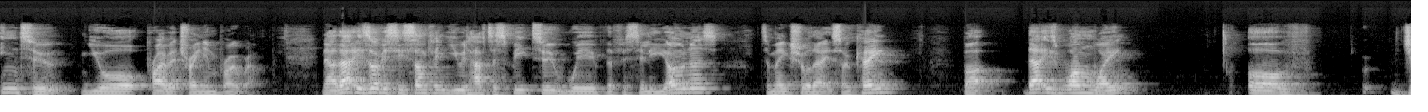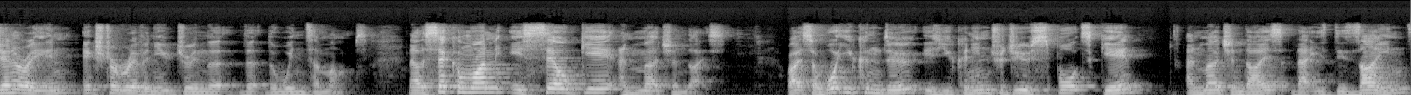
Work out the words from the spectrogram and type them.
into your private training program. Now, that is obviously something you would have to speak to with the facility owners to make sure that it's okay. But that is one way of generating extra revenue during the, the, the winter months. Now, the second one is sell gear and merchandise. Right. So, what you can do is you can introduce sports gear and merchandise that is designed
